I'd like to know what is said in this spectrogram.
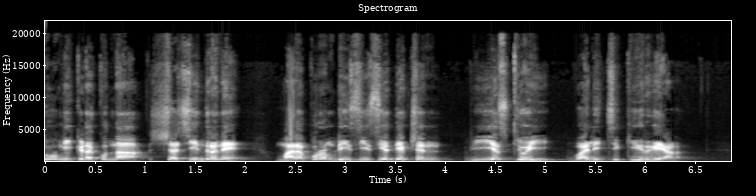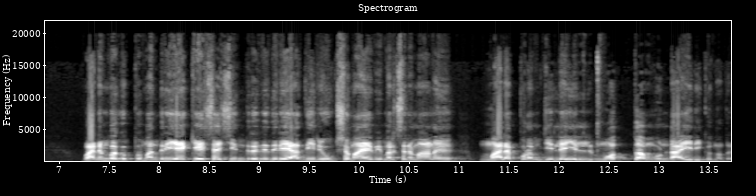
തൂങ്ങിക്കിടക്കുന്ന ശശീന്ദ്രനെ മലപ്പുറം ഡി സി സി അധ്യക്ഷൻ വി എസ് ജോയ് വലിച്ചു കീറുകയാണ്. വനം വകുപ്പ് മന്ത്രി എ കെ ശശീന്ദ്രനെതിരെ അതിരൂക്ഷമായ വിമർശനമാണ് മലപ്പുറം ജില്ലയിൽ മൊത്തം ഉണ്ടായിരിക്കുന്നത്.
